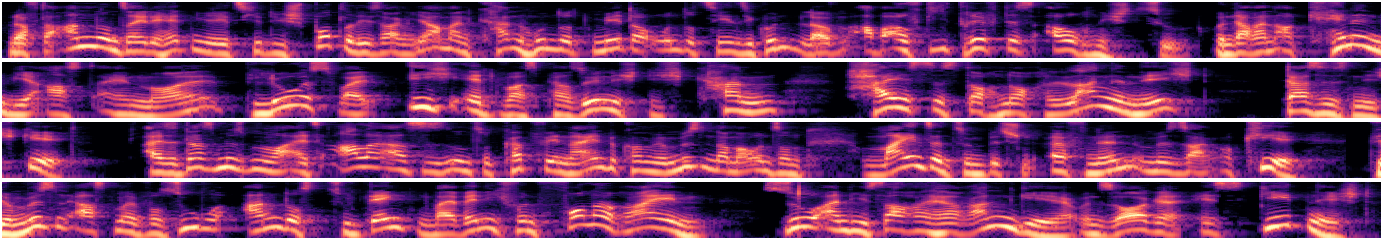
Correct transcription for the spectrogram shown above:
Und auf der anderen Seite hätten wir jetzt hier die Sportler, die sagen, ja, man kann 100 Meter unter 10 Sekunden laufen, aber auf die trifft es auch nicht zu. Und daran erkennen wir erst einmal, bloß weil ich etwas persönlich nicht kann, heißt es doch noch lange nicht, dass es nicht geht. Also das müssen wir mal als allererstes in unsere Köpfe hineinbekommen. Wir müssen da mal unseren Mindset so ein bisschen öffnen und müssen sagen, okay, wir müssen erstmal versuchen, anders zu denken, weil wenn ich von vornherein so an die Sache herangehe und sage, es geht nicht,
